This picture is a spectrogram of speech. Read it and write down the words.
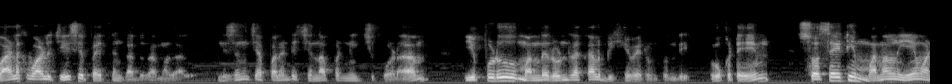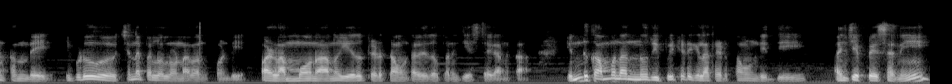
వాళ్ళకి వాళ్ళు చేసే ప్రయత్నం కాదు రమ్మగారు నిజంగా చెప్పాలంటే చిన్నప్పటి నుంచి కూడా ఇప్పుడు మన రెండు రకాల బిహేవియర్ ఉంటుంది. ఒకటే సొసైటీ మనల్ని ఏమంటుంది? ఇప్పుడు చిన్న పిల్లలు ఉన్నారు అనుకోండి వాళ్ళ అమ్మో నాన్న ఏదో తిడతా ఉంటారు ఏదో పని చేస్తే గనక. ఎందుకు అమ్మ నన్ను రిపీటెడ్గా ఇలా తిడతా ఉండిద్ది? అని చెప్పేసి అని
